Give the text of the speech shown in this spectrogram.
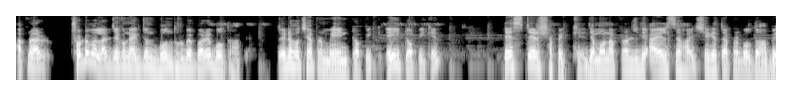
আপনার ছোটবেলার যে কোনো একজন বন্ধুর ব্যাপারে বলতে হবে। তো এটা হচ্ছে আপনার মেইন টপিক এই টপিকে টেস্টের সাপেক্ষে, যেমন আপনার যদি আইএলসে হয়, সেক্ষেত্রে আপনার বলতে হবে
